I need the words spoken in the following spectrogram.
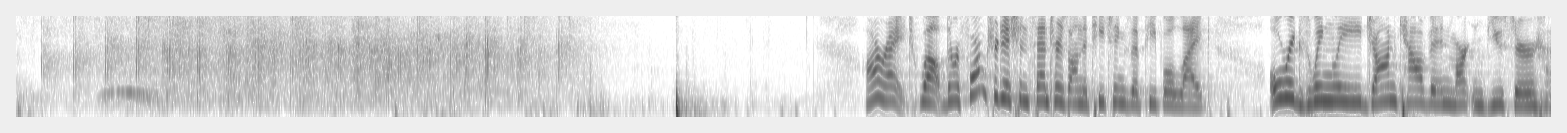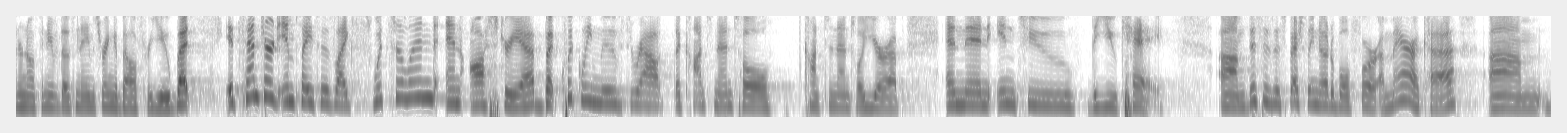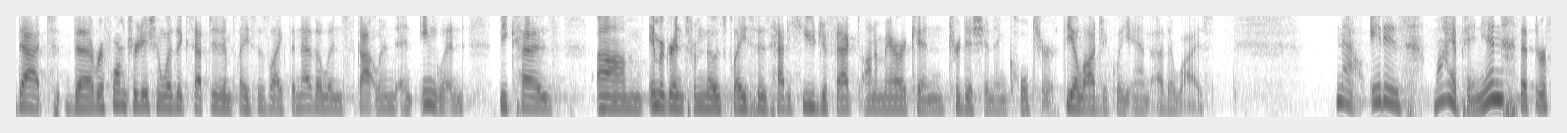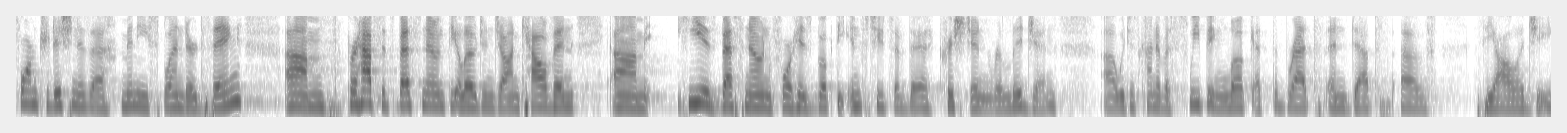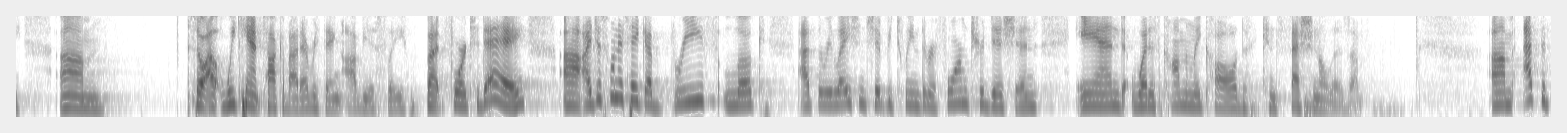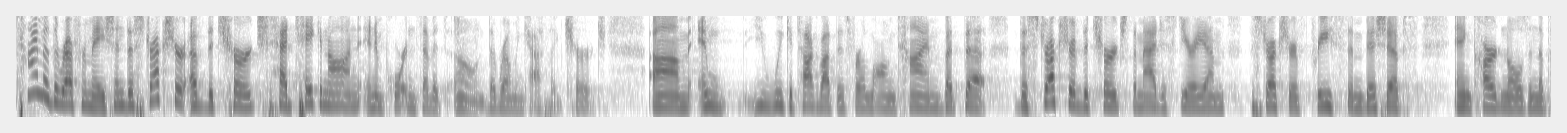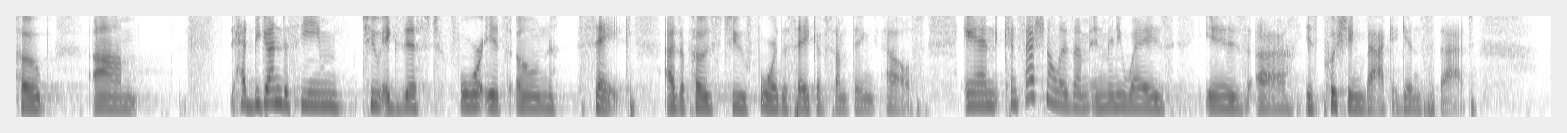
All right. Well, the Reformed tradition centers on the teachings of people like Ulrich Zwingli, John Calvin, Martin Bucer. I don't know if any of those names ring a bell for you, but it's centered in places like Switzerland and Austria, but quickly moved throughout the continental continental Europe and then into the UK. Um, this is especially notable for America, um, that the Reformed tradition was accepted in places like the Netherlands, Scotland, and England because um, immigrants from those places had a huge effect on American tradition and culture, theologically and otherwise. Now, it is my opinion that the Reformed tradition is a many splendored thing. Um, perhaps its best known theologian, John Calvin, um, he is best known for his book, The Institutes of the Christian Religion, uh, which is kind of a sweeping look at the breadth and depth of theology. Um, so uh, we can't talk about everything, obviously. But for today, uh, I just want to take a brief look at the relationship between the Reformed tradition and what is commonly called confessionalism. Um, at the time of the Reformation, the structure of the church had taken on an importance of its own, the Roman Catholic Church. Um, and you, we could talk about this for a long time, but the, the structure of the church, the magisterium, the structure of priests and bishops and cardinals and the pope, um, had begun to seem to exist for its own sake, as opposed to for the sake of something else. And confessionalism, in many ways, is, uh, is pushing back against that.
